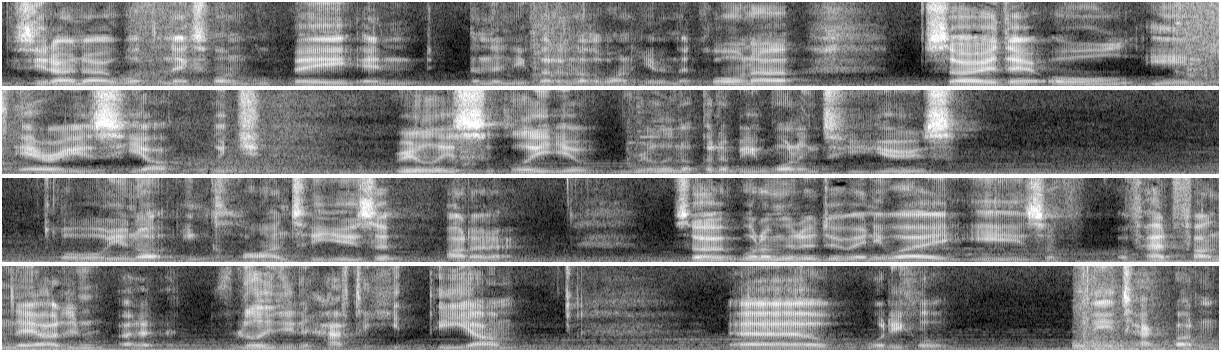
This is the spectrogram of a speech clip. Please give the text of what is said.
because you don't know what the next one will be, and and then you've got another one here in the corner. So they're all in areas here which realistically you're really not going to be wanting to use, or you're not inclined to use it. I don't know. So what I'm going to do anyway is I've, I've had fun there. I didn't, I really didn't have to hit the um, uh, what do you call it, the attack button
